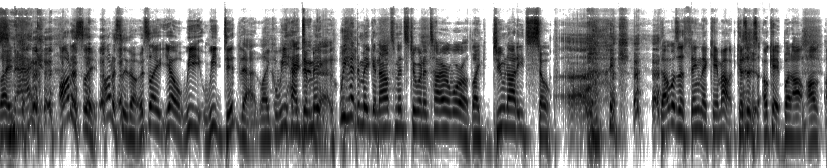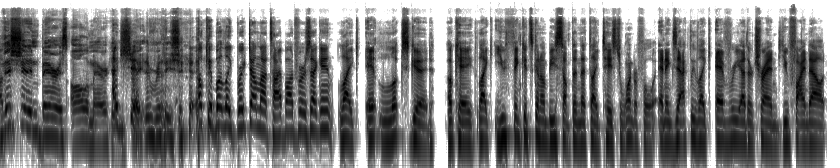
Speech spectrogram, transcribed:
Like, Snack. honestly, honestly though, it's like, yo, we we did that. Like, we had to did make that. we had to make announcements to an entire world, like, do not eat soap. Uh. like, that was a thing that came out because it's okay, but I'll, I'll, I'll This should embarrass all Americans. It should. right? It really should. okay, but like break down that Tide Pod for a second. Like it looks good. Okay, like you think it's gonna be something that like tastes wonderful, and exactly like every other trend, you find out,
